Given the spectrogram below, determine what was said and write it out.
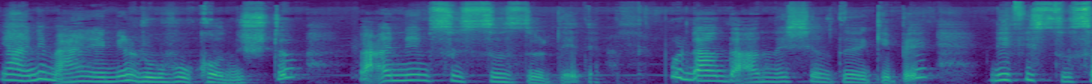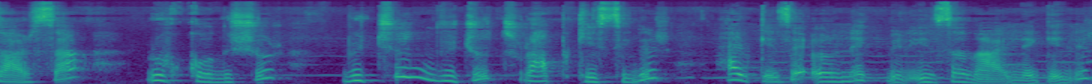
yani Meryem'in ruhu konuştu ve annem suçsuzdur dedi. Buradan da anlaşıldığı gibi nefis susarsa ruh konuşur, bütün vücut Rab kesilir, herkese örnek bir insan haline gelir.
